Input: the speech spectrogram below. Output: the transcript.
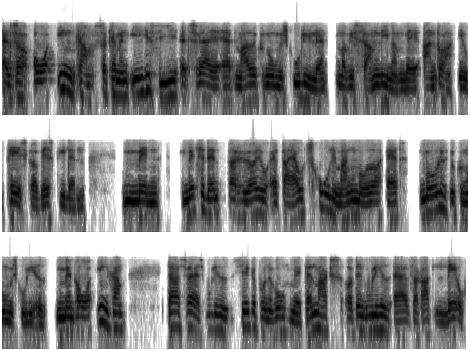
Altså over en kamp, så kan man ikke sige, at Sverige er et meget økonomisk ulige land, når vi sammenligner med andre europæiske og vestlige lande. Men med til den, der hører jo, at der er utrolig mange måder at måle økonomisk ulighed. Men over en kamp, der er Sveriges ulighed cirka på niveau med Danmarks, og den ulighed er altså ret lav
